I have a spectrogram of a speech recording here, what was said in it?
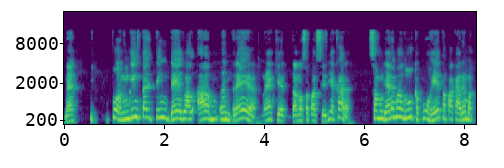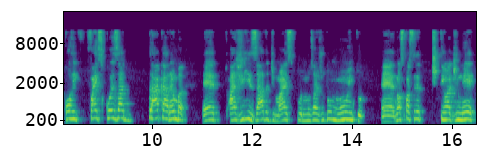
né? E, pô, ninguém tá, tem ideia do a Andrea, né, que é da nossa parceria, cara. Essa mulher é maluca, porreta pra caramba, corre, faz coisa pra caramba, é agilizada demais, pô, nos ajudou muito. É, nossa parceria tem o Adnet,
